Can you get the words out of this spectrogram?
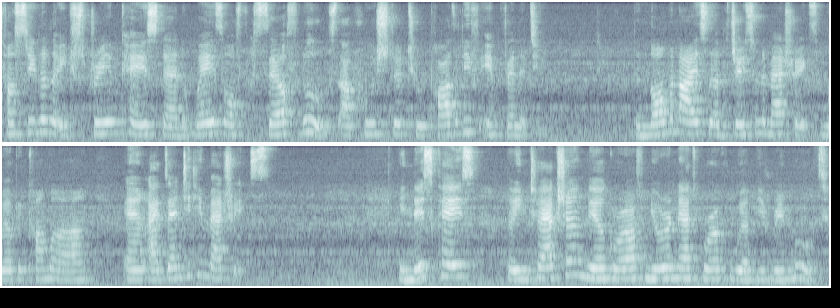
Consider the extreme case that the weights of self-loops are pushed to positive infinity. The normalized adjacent matrix will become a, an identity matrix. In this case, the interaction via graph neural network will be removed.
